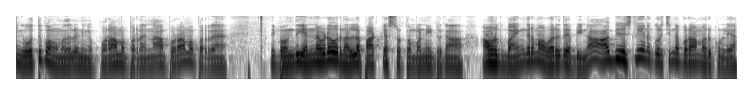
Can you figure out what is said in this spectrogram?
நீங்கள் ஒத்துக்கோங்க. முதல்ல நீங்கள் பொறாமப்படுறேன் நான் பொறாமப்படுறேன் இப்போ வந்து என்னை விட ஒரு நல்ல பாட்காஸ்ட் ஒருத்தன் பண்ணிகிட்ருக்கான் இருக்கான் அவனுக்கு பயங்கரமாக வருது அப்படின்னா ஆப்வியஸ்லி எனக்கு ஒரு சின்ன பொறாமல் இருக்கும் இல்லையா?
